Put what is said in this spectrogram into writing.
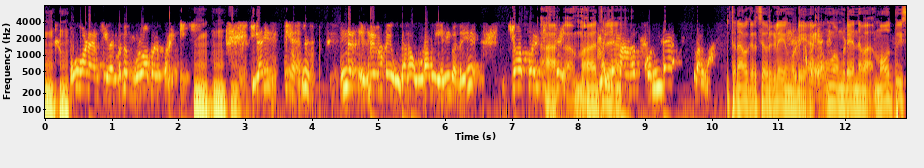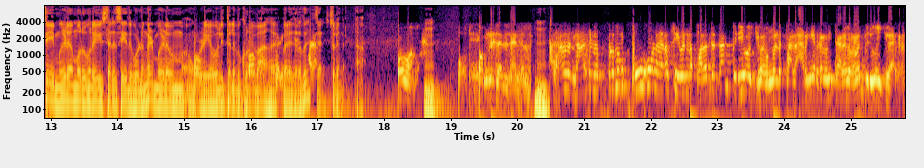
ம். பூகோள அரசியல் என்பது குளோபல் எங்கள்- எங்களுடைய உலக உறவு என்பது ஜியோ பாலிட்டிக்ஸை மையமாக கொண்ட உறவுதான் திருநாவுக்கரசு அவர்களே உங்களுடைய உங்க- உங்களுடைய அந்த மவுத் பீஸை மீளம் ஒரு முறை சரி செய்து கொள்ளுங்கள். மீளம் உங்களுடைய ஒலித்தளவு குறைவாக வருகிறது. சரி சொல்லுங்கள். ஆ. அதாவது நாங்கள் எப்பொழுதும் பூகோள அரசியல் என்ற பதத்தை தான் பிரயோகிக்கிறோம் உங்களுடைய பல அறிஞர்களும் தலைவர்களும் பிரயோகிக்கிறார்கள்.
